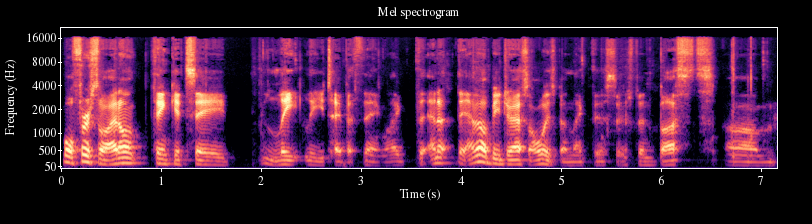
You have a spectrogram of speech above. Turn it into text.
well, first of all, I don't think it's a lately type of thing. Like the the MLB draft's always been like this. There's been busts, um,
